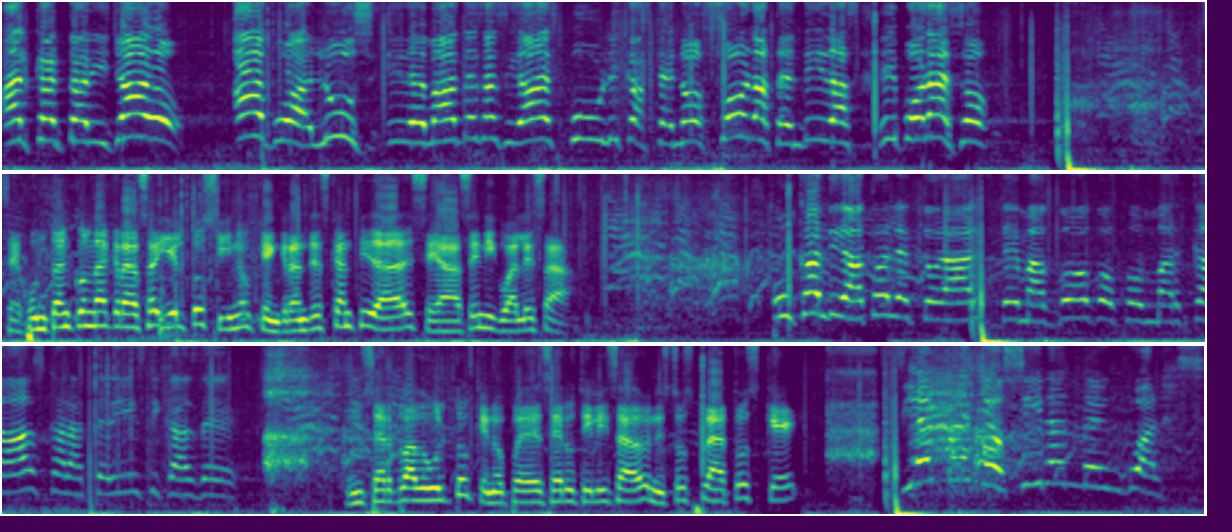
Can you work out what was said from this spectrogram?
¡Alcantarillado! agua, luz y demás necesidades públicas que no son atendidas y por eso se juntan con la grasa y el tocino que en grandes cantidades se hacen iguales a un candidato electoral demagogo con marcadas características de un cerdo adulto que no puede ser utilizado en estos platos que siempre cocinan menguales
